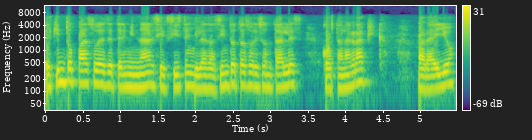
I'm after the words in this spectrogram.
El quinto paso es determinar si existen las asíntotas horizontales cortan la gráfica. Para ello,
